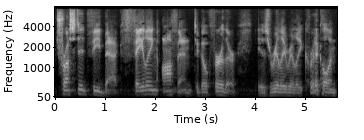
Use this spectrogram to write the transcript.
Trusted feedback, failing often to go further, is really really critical. And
